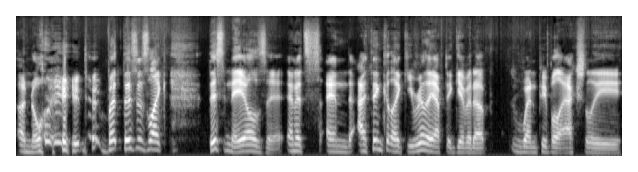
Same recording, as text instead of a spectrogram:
annoyed but this is like this nails it. And it's and i think like you really have to give it up when people actually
